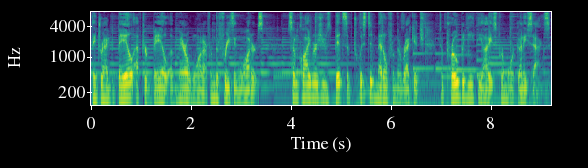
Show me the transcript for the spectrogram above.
They dragged bale after bale of marijuana from the freezing waters. Some climbers used bits of twisted metal from the wreckage to probe beneath the ice for more gunny sacks.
